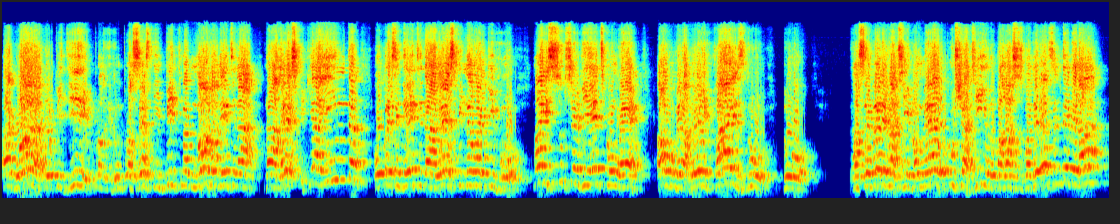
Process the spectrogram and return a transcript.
Agora eu pedi um processo de impeachment novamente na, na Alesp, que ainda o presidente da Alesp não arquivou. Mas subserviente como é ao governador, ele faz do, do, da Assembleia Legislativa um mero puxadinho do Palácio dos Bandeirantes, ele deverá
